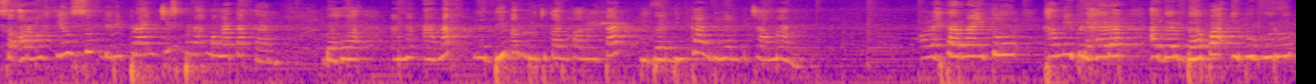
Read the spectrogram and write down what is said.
seorang filsuf dari Prancis pernah mengatakan bahwa anak-anak lebih membutuhkan panutan dibandingkan dengan kecaman. Oleh karena itu, kami berharap agar Bapak Ibu guru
